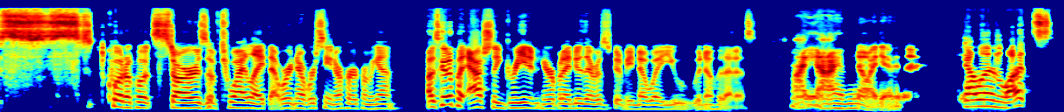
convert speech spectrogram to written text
s- quote unquote stars of Twilight that were never seen or heard from again? I was going to put Ashley Greene in here, but I knew there was going to be no way you would know who that is. I, I have no idea who that Kellen Lutz.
